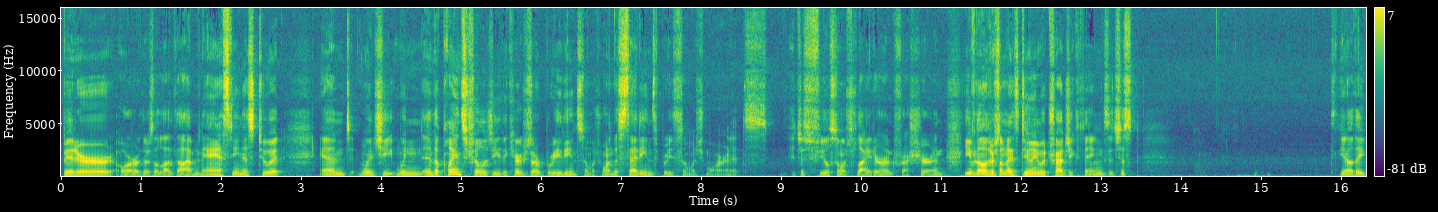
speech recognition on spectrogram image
bitter, or there's a lot of nastiness to it. And when she, when in the Plains trilogy, the characters are breathing so much more, and the settings breathe so much more, and it's it just feels so much lighter and fresher. And even though they're sometimes dealing with tragic things, it's just you know they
